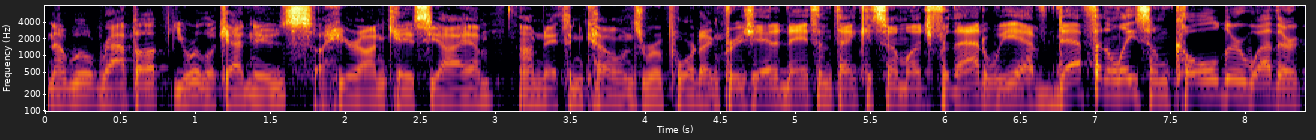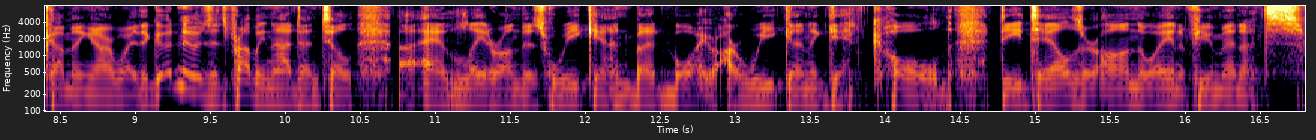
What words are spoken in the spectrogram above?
Now we'll wrap up your look at news here on KCIM. I'm Nathan Cohns reporting. Appreciate it, Nathan. Thank you so much for that. We have definitely some colder weather coming our way. The good news, it's probably not until uh, later on this weekend, but boy, are we going to get cold. Details are on the way in a few minutes.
